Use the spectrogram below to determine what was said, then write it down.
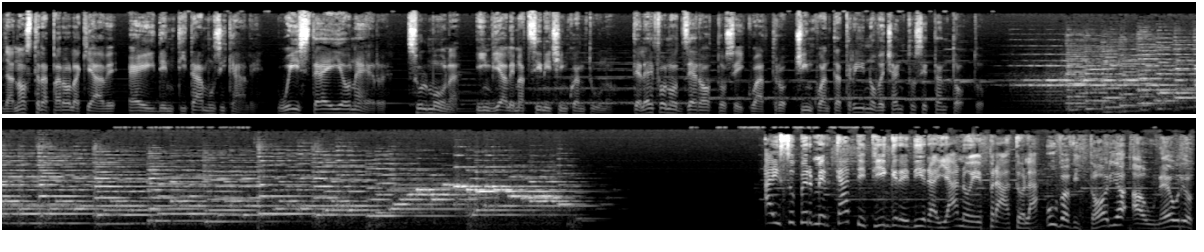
La nostra parola chiave è identità musicale. We Stay On Air. Sulmona, in Viale Mazzini 51. Telefono 0864 53 978. Ai supermercati Tigre di Raiano e Pratola Uva Vittoria a 1,89 euro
